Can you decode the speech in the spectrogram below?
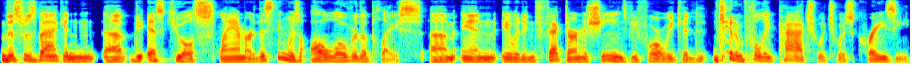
this was back in uh, the SQL Slammer. This thing was all over the place, um, and it would infect our machines before we could get them fully patched, which was crazy.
